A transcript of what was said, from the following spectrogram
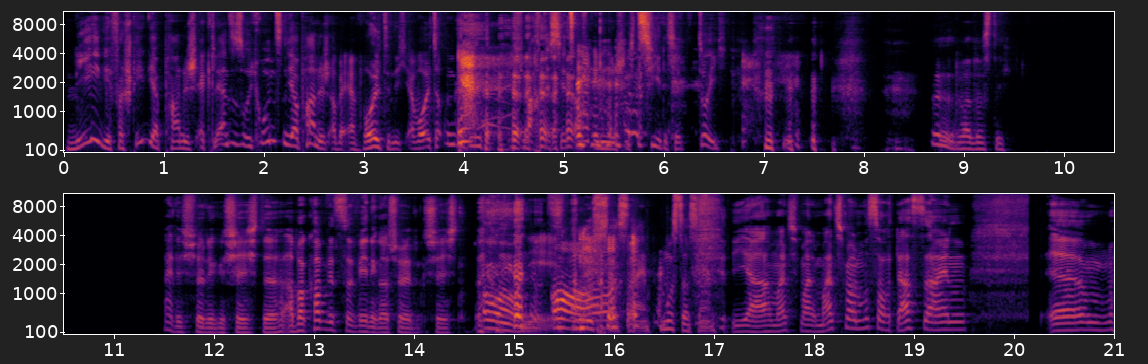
Nee, wir verstehen Japanisch, erklären Sie es ruhig uns in Japanisch. Aber er wollte nicht, er wollte unbedingt, ich mache das jetzt auf Englisch, ich ziehe das jetzt durch. das war lustig. Eine schöne Geschichte. Aber kommen wir zu weniger schönen Geschichten. Oh nee, Oh. muss das sein, muss das sein. Ja, manchmal, manchmal muss auch das sein. Ähm,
